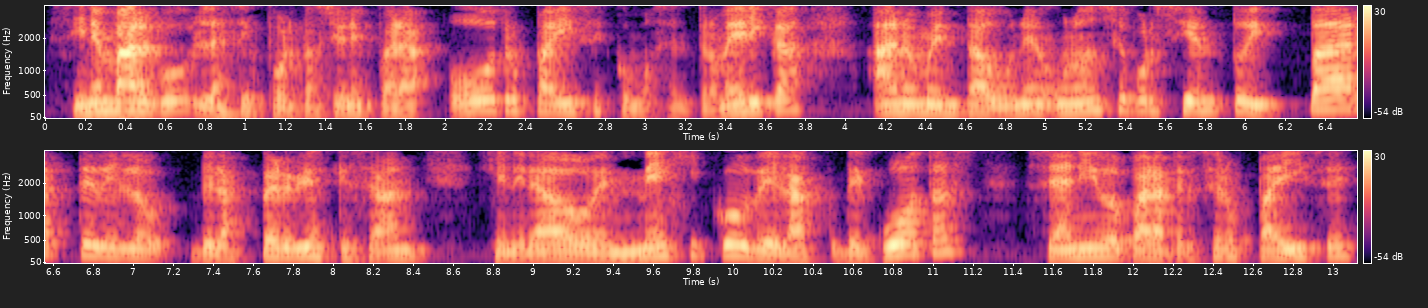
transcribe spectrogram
Sin embargo, las exportaciones para otros países como Centroamérica han aumentado un 11% y parte de, las pérdidas que se han generado en México de, cuotas se han ido para terceros países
